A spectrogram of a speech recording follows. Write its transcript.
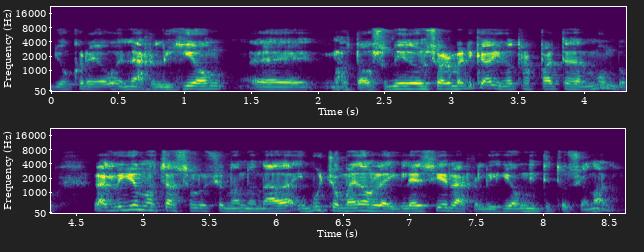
yo creo, en la religión eh, en los Estados Unidos, en Sudamérica y en otras partes del mundo. La religión no está solucionando nada, y mucho menos la iglesia y la religión institucional.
